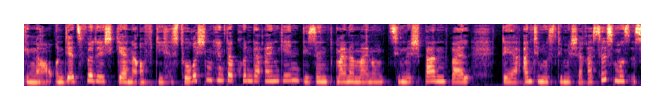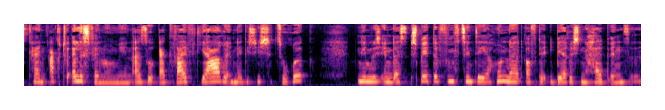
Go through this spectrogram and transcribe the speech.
Genau, und jetzt würde ich gerne auf die historischen Hintergründe eingehen. Die sind meiner Meinung nach ziemlich spannend, weil der antimuslimische Rassismus ist kein aktuelles Phänomen, also er greift Jahre in der Geschichte zurück, nämlich in das späte 15. Jahrhundert auf der Iberischen Halbinsel.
